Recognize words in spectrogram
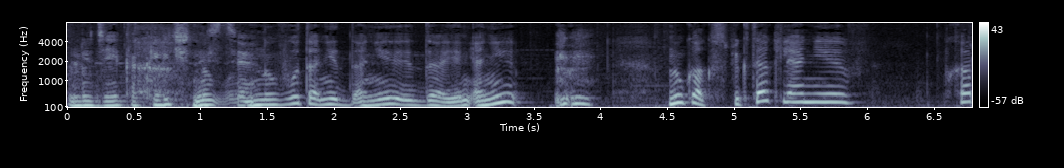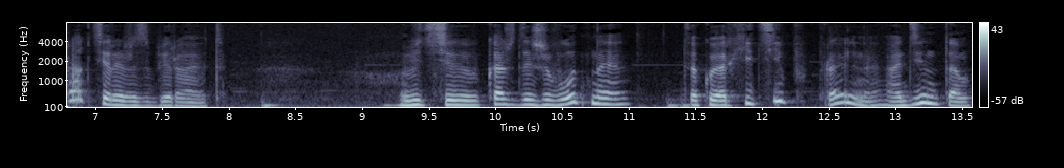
людей как личности. Ну, ну вот они, они, да, они, ну как, в спектакле они характеры разбирают. Ведь э, каждое животное такой архетип, правильно? Один там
